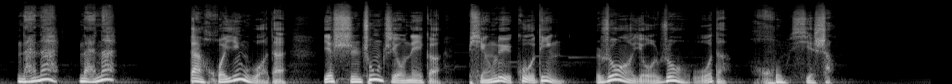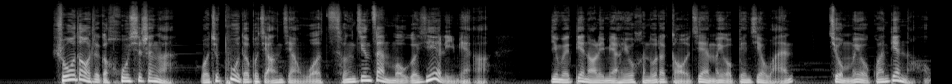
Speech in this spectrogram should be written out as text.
“奶奶，奶奶”，但回应我的也始终只有那个频率固定。若有若无的呼吸声。说到这个呼吸声啊，我就不得不讲讲我曾经在某个夜里面啊，因为电脑里面还有很多的稿件没有编辑完，就没有关电脑，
